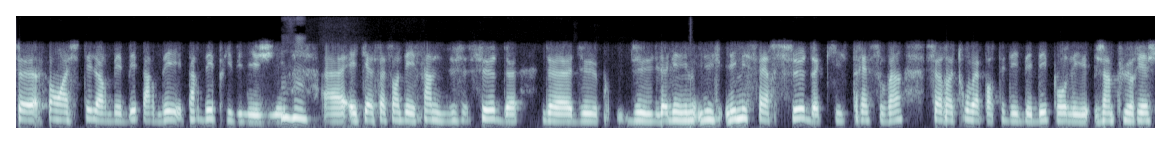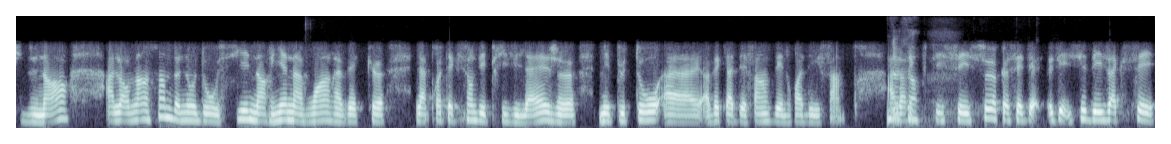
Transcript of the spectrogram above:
se font acheter leur bébé par des par des privilégiés mm-hmm. et que ce sont des femmes du sud, de, du, du de l'hémisphère sud qui très souvent se retrouvent à porter des bébés pour les gens plus riches du Nord. Alors l'ensemble de nos dossiers n'a rien à voir avec euh, la protection des privilèges, euh, mais plutôt euh, avec la défense des droits des femmes. Alors écoutez, c'est sûr que c'est des accès.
